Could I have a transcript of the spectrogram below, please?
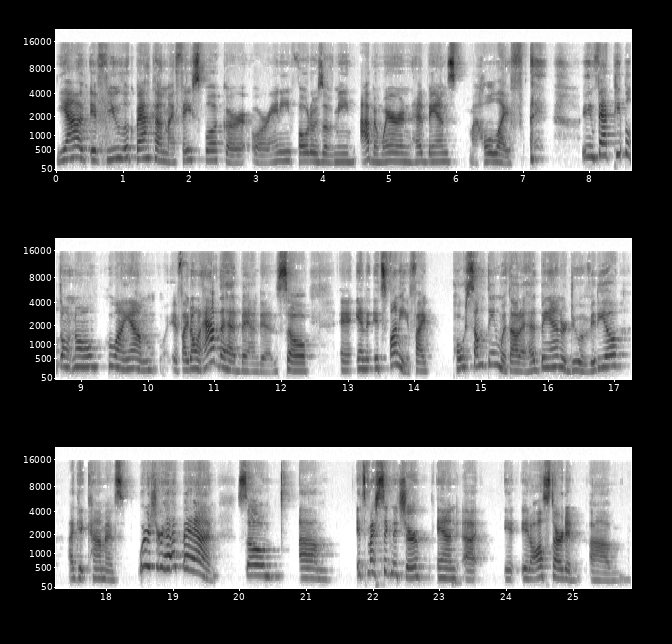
Yeah, if you look back on my Facebook or or any photos of me, I've been wearing headbands my whole life. in fact, people don't know who I am if I don't have the headband in. So, and, and it's funny if I post something without a headband or do a video, I get comments, "Where's your headband?" So, um, it's my signature, and uh, it it all started um,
